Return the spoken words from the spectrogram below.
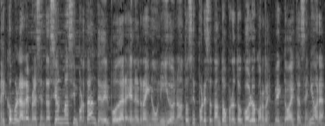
es como la representación más importante del poder en el Reino Unido, ¿no? Entonces por eso tanto protocolo con respecto a esta señora.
